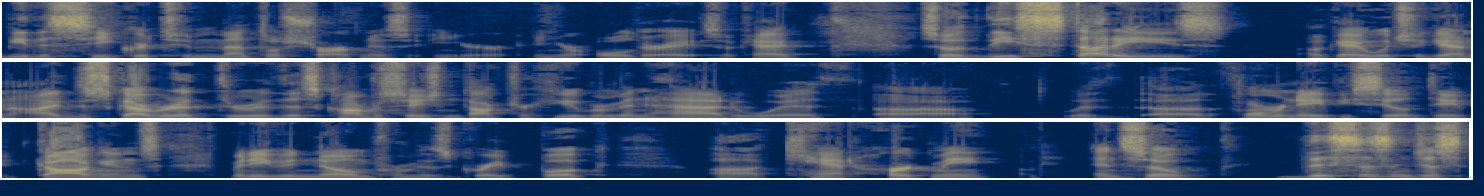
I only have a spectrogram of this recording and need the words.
be the secret to mental sharpness in your in your older age, okay? So these studies, okay, which again, I discovered it through this conversation Dr. Huberman had with uh with uh, former Navy SEAL David Goggins. Many of you know him from his great book, uh, Can't Hurt Me. And so this isn't just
